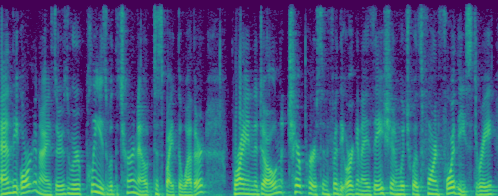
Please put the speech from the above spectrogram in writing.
and the organizers were pleased with the turnout despite the weather. Brian Nadone, chairperson for the organization, which was formed for these three,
